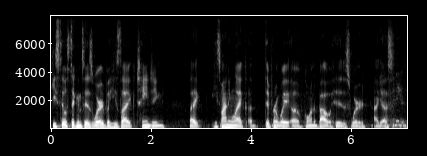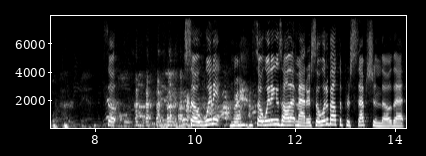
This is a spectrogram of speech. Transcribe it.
He's still sticking to his word, but he's like changing, like he's finding like a different way of going about his word. I guess. So so winning, right? So winning is all that matters. So what about the perception, though, that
